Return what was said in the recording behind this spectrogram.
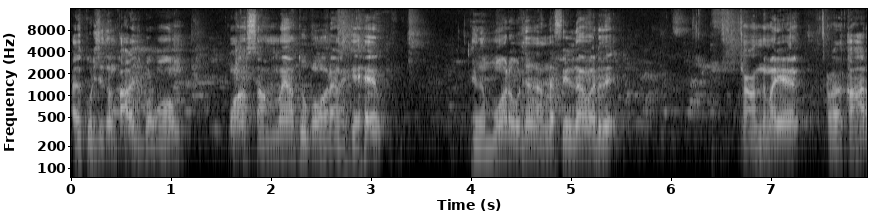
அது குடிச்சு தான் காலேஜ் போவோம். போனால் செம்மையாக தூக்கம் வரும் எனக்கு. இந்த மோரை குடிச்சா அந்த ஃபீல் தான் வருது. அந்த மாதிரியே அதாவது கார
